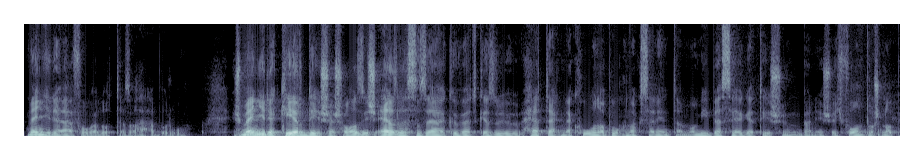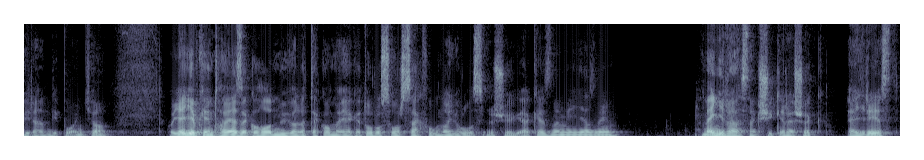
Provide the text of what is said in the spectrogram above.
mennyire elfogadott ez a háború. És mennyire kérdéses az, és ez lesz az elkövetkező heteknek, hónapoknak szerintem a mi beszélgetésünkben is egy fontos napi rendi pontja, hogy egyébként, ha ezek a hadműveletek, amelyeket Oroszország fog nagy valószínűséggel kezdeményezni, mennyire lesznek sikeresek egyrészt,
